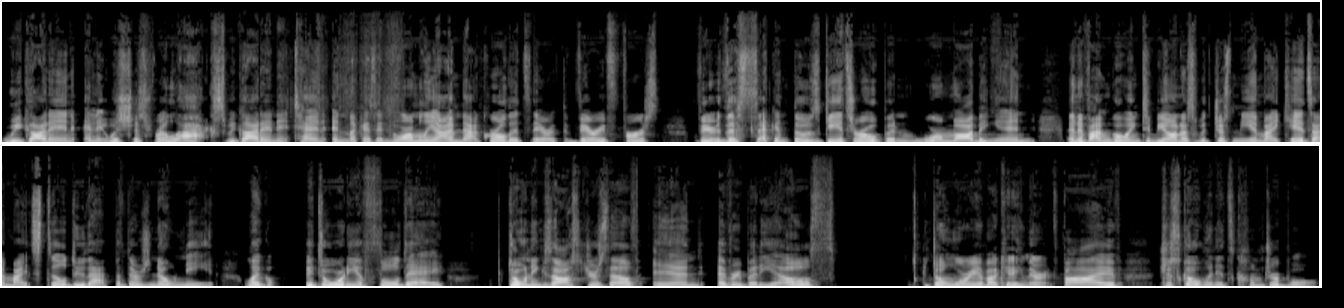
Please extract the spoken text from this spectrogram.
We got in and it was just relaxed. We got in at 10. And like I said, normally I'm that girl that's there at the very first, the second those gates are open, we're mobbing in. And if I'm going to be honest with just me and my kids, I might still do that, but there's no need. Like it's already a full day. Don't exhaust yourself and everybody else. Don't worry about getting there at five. Just go when it's comfortable.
